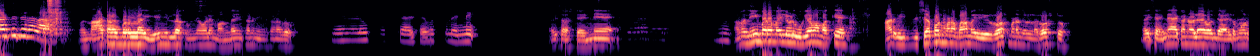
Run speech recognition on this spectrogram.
ಮಾಡ್ತಿದ್ದೀರಲ್ಲ. ಒಂದ್ ಮಾತಾಡಕ್ ಬರಲ್ಲ ಏನಿಲ್ಲ ಸುಮ್ನೆ ಒಳ್ಳೆ ಮಂಗ ನಿಂತ್ಕೊಂಡು ನಿಂತ್ಕೊಳ್ಳೋದು ಏನ್ ಹೇಳು ಫಸ್ಟ್ ಎರಡು ಟೇಬಲ್ ಸ್ಪೂನ್ ಎಣ್ಣೆ. ಐಸ್ ಅಷ್ಟೇ ಎಣ್ಣೆ. ಆಮೇಲೆ ನೀನ್ ಬರಮ್ಮ ಇಲ್ಲಿ ಉಗ್ಯಮ್ಮ ಮಕ್ಕೆ. ಶೇಪ್ ಔಟ್ ಮಾಡಮ್ಮ ಬಾರಮ್ಮ ಇಲ್ಲಿ ರೋಸ್ಟ್ ಮಾಡೋಣ ರೋಸ್ಟ್ ಐಸ್ ಎಣ್ಣೆ ಹಾಕೊಂಡೊಳೆ ಒಂದ್ ಎರಡು ಮೂರು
